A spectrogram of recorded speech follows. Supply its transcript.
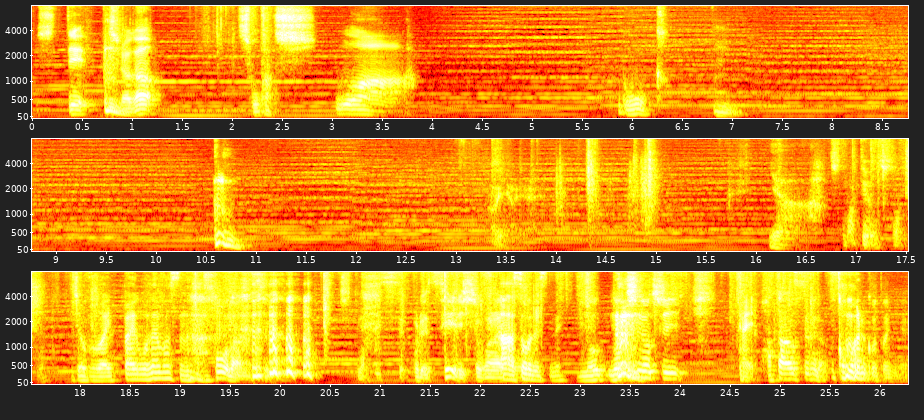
そしてこちらが召喚師うわあ。豪華。うん はいはいはいいやちょっと待ってよちょっと待ってよー、ジョブはいっぱいございますな。そうなんですよ ちょっと待ってこれ整理しておかないとあ、そうですね。の後々 はい。破綻するな困ることになる。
